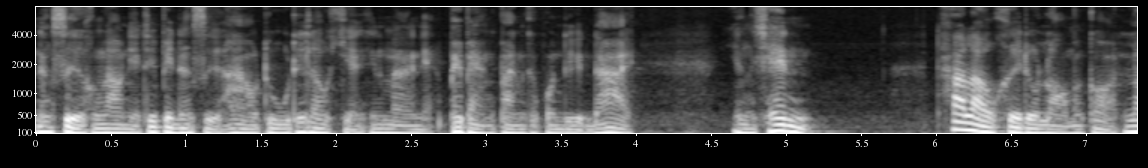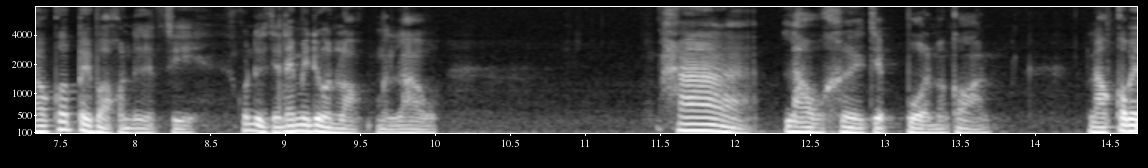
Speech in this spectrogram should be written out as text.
หนังสือของเราเนี่ยที่เป็นหนังสือ how to ที่เราเขียนขึ้นมาเนี่ยไปแบ่งปันกับคนอื่นได้ อย่างเช่น ถ้าเราเคยโดนหลอกมาก่อน เราก็ไปบอกคนอื่นสิ คนอื่นจะได้ไม่โดนหลอกเหมือนเรา ถ้าเราเคยเจ็บปวดมาก่อน เราก็ไป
